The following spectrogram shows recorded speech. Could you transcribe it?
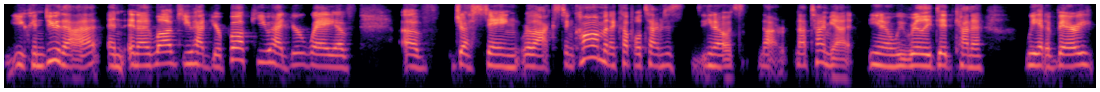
you can do that and and i loved you had your book you had your way of of just staying relaxed and calm and a couple times you know it's not not time yet. You know we really did kind of we had a very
